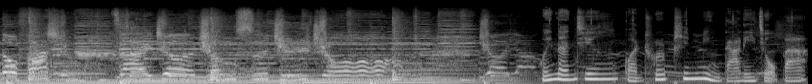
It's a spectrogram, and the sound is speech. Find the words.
都发生在这城市之中。回南京，管春拼命打理酒吧，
